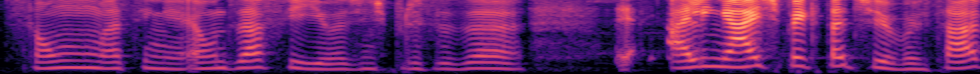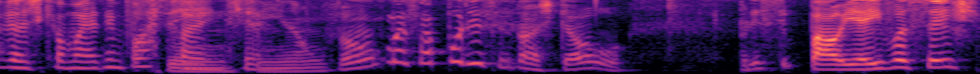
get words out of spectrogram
São, assim, é um desafio. A gente precisa é, alinhar expectativas, sabe? Acho que é o mais importante. Sim, sim. Não, vamos começar por isso, então. Acho que é o principal. E aí vocês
